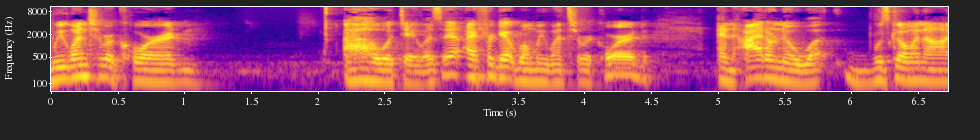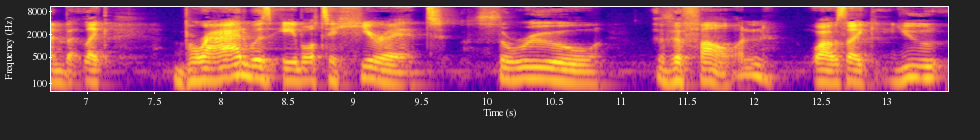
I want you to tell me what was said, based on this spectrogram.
We went to record. Oh, what day was it? I forget when we went to record. And I don't know what was going on, but like Brad was able to hear it through the phone. Well, I was like, you,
